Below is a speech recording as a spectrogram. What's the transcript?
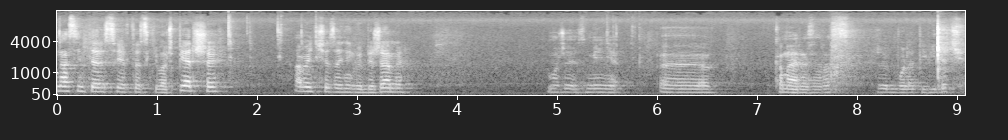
Nas interesuje wtryskiwacz pierwszy, a więc się za niego bierzemy. Może zmienię e, kamerę zaraz, żeby było lepiej widać.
